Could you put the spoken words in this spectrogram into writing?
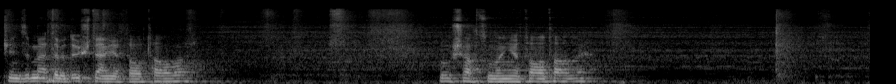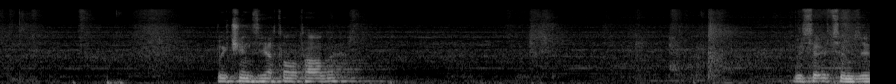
İkinci mərtəbədə 3 dənə yataq otağı var. Bu uşaqçının yataq otağıdır. Bu ikinci yataq otağıdır. Bu isə üçüncü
